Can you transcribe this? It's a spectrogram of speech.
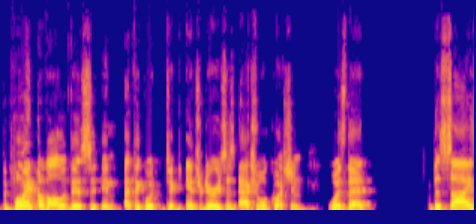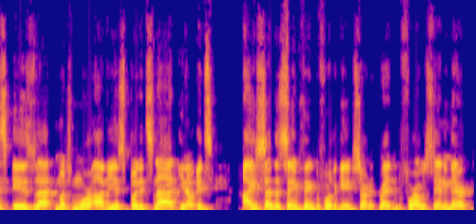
the point of all of this, and I think what to answer Darius's actual question was that the size is that much more obvious, but it's not. You know, it's I said the same thing before the game started, right? And before I was standing there,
